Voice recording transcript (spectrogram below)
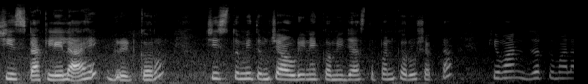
चीज टाकलेला आहे ग्रेट करून. चीज तुम्ही तुमच्या आवडीने कमी जास्त पण करू शकता. किंवा जर तुम्हाला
